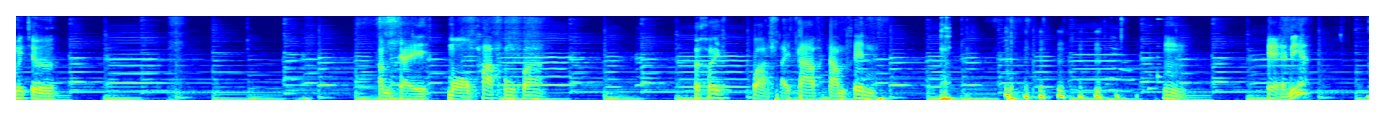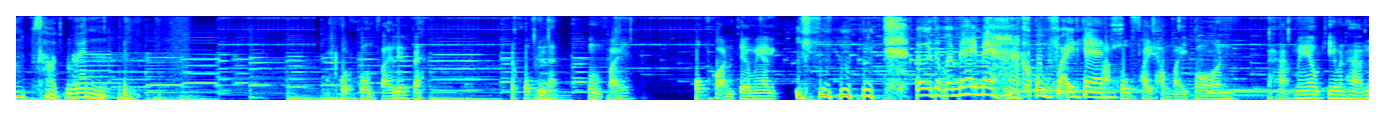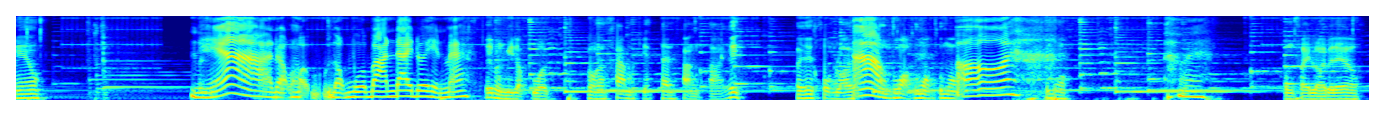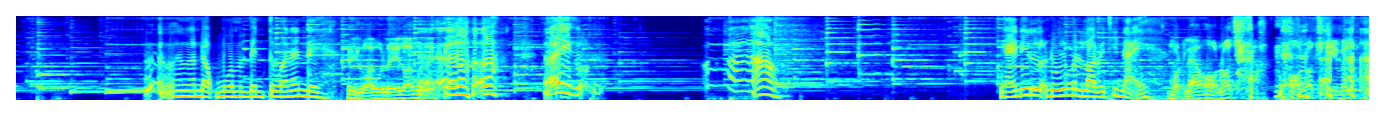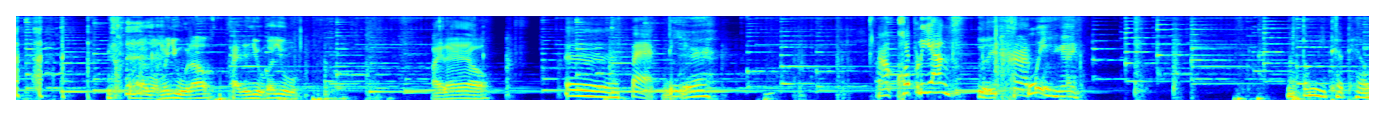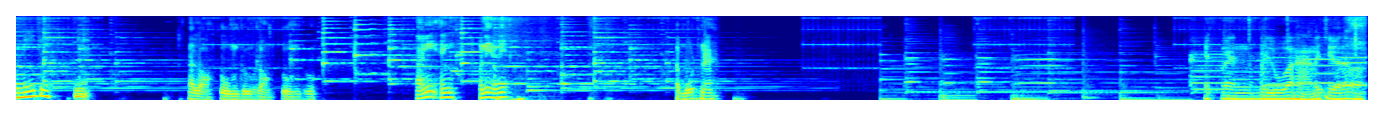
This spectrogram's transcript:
ไม่เจอทำใจมองภาพกว้างๆค่อยๆกวาดสายตาไปตามเส้น อืมแค่เนี้ยส อดแว่น กดโคมไฟเล่นไป จะครบอยู่แล้วโคมไฟ ครบก่อนเจอแมวอีกเออทำไมไม่ให้แม่หาโคมไฟแทน หาโคมไฟทำไมก่อน หาแมวเกียร์มันหาแมว เนี่ยดอกมะดอกบัวบานได้ด้วยเห็นไหมเฮ้ยมันมีดอกบัวตรงข้ามเมื่อกี้ด้านฝั่งซ้ายเฮ้ยเฮ้ยเฮ้ยโคมลอยอ้าวทุ่งหมอกทุ่งหมอกทุ่งหมอกอ๋อทุ่งหมอกทำไมโคมไฟลอยไปแล้ว ดอกบัวมันเป็นตัวนั่นดิเฮ้ยลอยหมดเลยลอยหมดเลยเออเออเฮ้ยอ้าไงดิดูมันลอยไปที่ไหน หมดแล้วออกนอกฉากออกนอกเกมไปแล้วโคมไฟบอกไม่อยู่แล้วใครจะอยู่ก็อยู่ ไปแล้ว เออ แปลกดีเว้ยเอาครบหรือยังเหลืออีกห้าอุ้ตัวยังไง มันต้องมีแถวๆนี้ดิเนี่ยลองซูมดูลองซูมดู ไอ้ไอ้มานี่มานี่สมมตินะเอ็ดแวนไม่รู้ว่าหาไม่เจอแล้วเหรอ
